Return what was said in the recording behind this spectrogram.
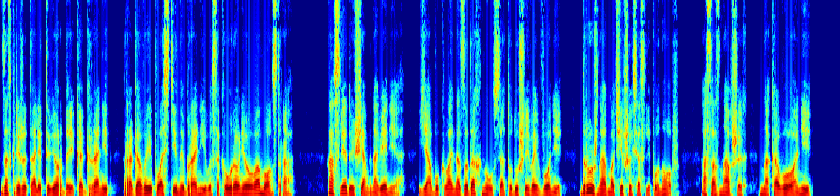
заскрежетали твердые, как гранит, роговые пластины брони высокоуровневого монстра. А в следующее мгновение я буквально задохнулся от удушливой вони дружно обмочившихся слепунов, осознавших, на кого они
